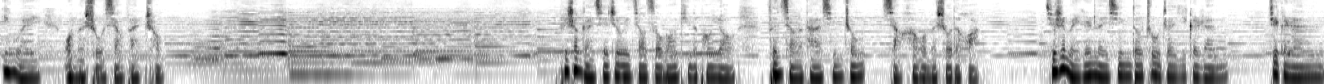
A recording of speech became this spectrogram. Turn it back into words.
因为我们属相反冲。非常感谢这位叫做王婷的朋友，分享了他心中想和我们说的话。其实每个人内心都住着一个人，这个人。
